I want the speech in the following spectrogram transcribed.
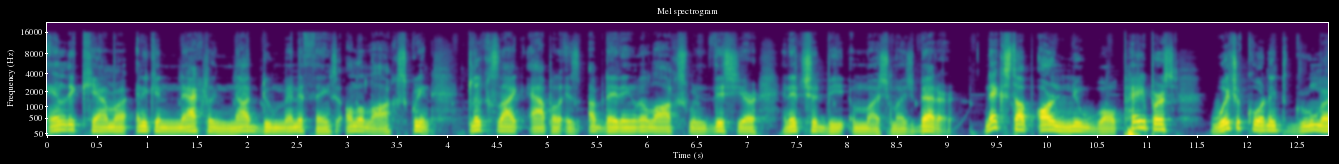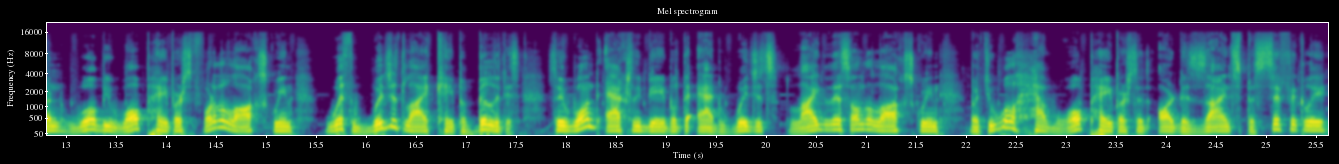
and the camera and you can actually not do many things on the lock screen. It looks like Apple is updating the lock screen this year and it should be much much better. Next up are new wallpapers which according to Gurman will be wallpapers for the lock screen with widget-like capabilities. So you won't actually be able to add widgets like this on the lock screen, but you will have wallpapers that are designed specifically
